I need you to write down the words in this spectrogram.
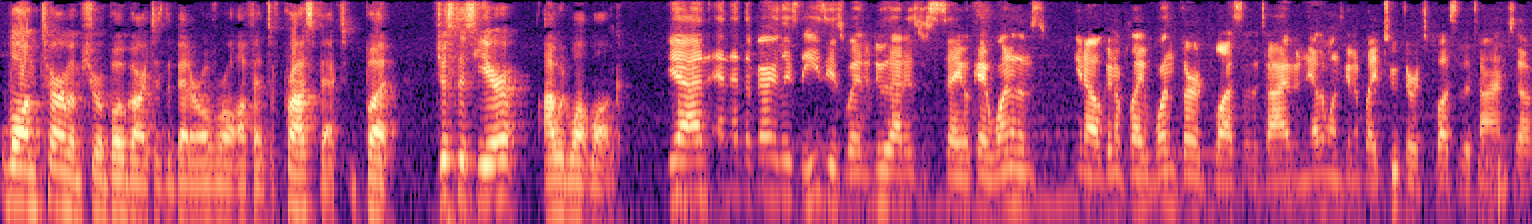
long term, I'm sure Bogaerts is the better overall offensive prospect, but just this year, I would want Wong. Yeah, and, and at the very least, the easiest way to do that is just to say, okay, one of them's you know going to play one third plus of the time, and the other one's going to play two thirds plus of the time. So,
